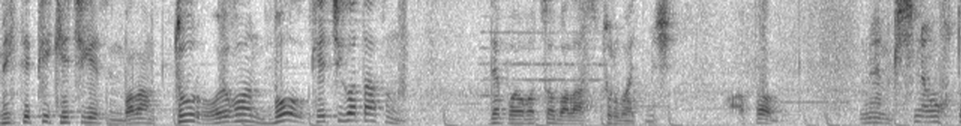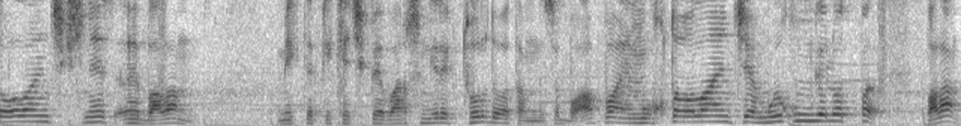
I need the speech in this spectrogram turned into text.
Мектепке кечигесиң балам тур. Ойгон бол кечигип атасың деп ойготсо баласы турбайтмыш апа мен кичине уктап алайынчы кичине э, балам мектепке кечикпей барышың керек тур деп атам десе «Ба- апа эми уктап алайынчы эми уйкум келип атпайбы балам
